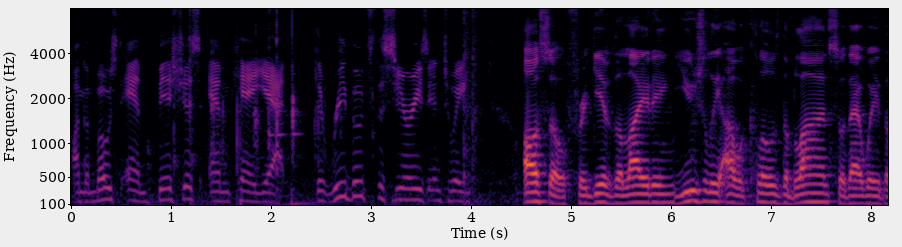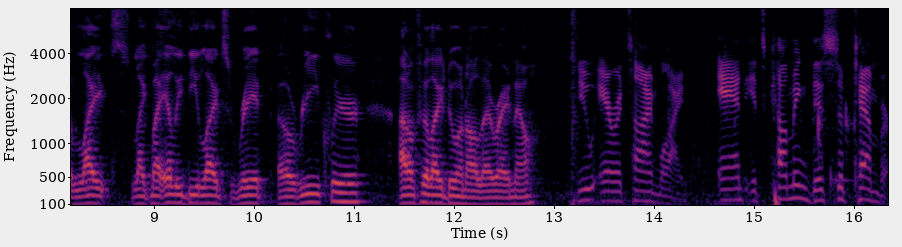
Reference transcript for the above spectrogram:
on the most ambitious MK yet that reboots the series into a also, forgive the lighting. Usually I would close the blinds so that way the lights, like my LED lights, red, uh, read clear. I don't feel like doing all that right now. New era timeline, and it's coming this September.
